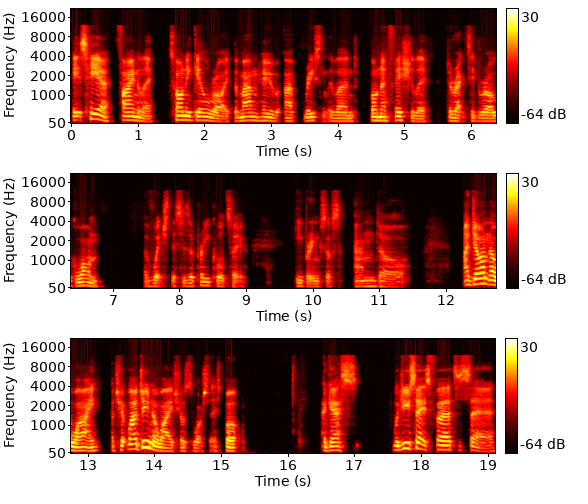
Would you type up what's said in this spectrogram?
it's here finally. Tony Gilroy, the man who I've recently learned unofficially directed Rogue One, of which this is a prequel to. He brings us Andor. I don't know why. I cho- well, I do know why I chose to watch this, but I guess would you say it's fair to say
